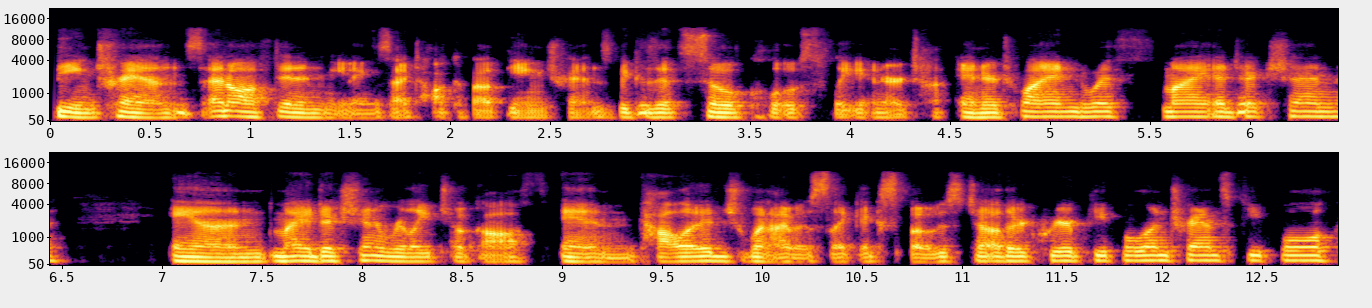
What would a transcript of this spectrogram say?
being trans. And often in meetings, I talk about being trans because it's so closely inter- intertwined with my addiction. And my addiction really took off in college when I was like exposed to other queer people and trans people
